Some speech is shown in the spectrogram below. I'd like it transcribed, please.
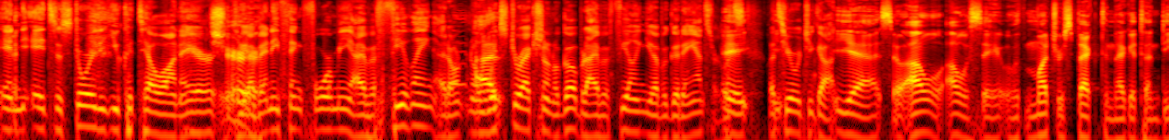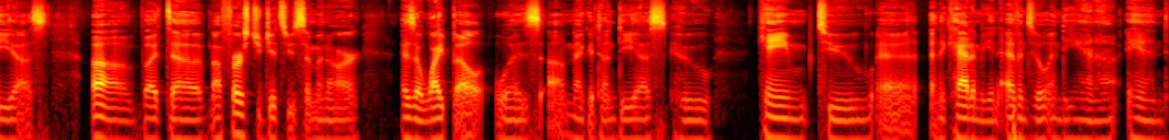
And it's a story that you could tell on air. Sure. Do you have anything for me? I have a feeling. I don't know which direction it'll go, but I have a feeling you have a good answer. Let's, hey, let's hear what you got. Yeah. So I will, I will say it with much respect to Megaton Dias. Uh, but uh, my first jiu-jitsu seminar as a white belt was uh, Megaton Dias, who came to uh, an academy in Evansville, Indiana. And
